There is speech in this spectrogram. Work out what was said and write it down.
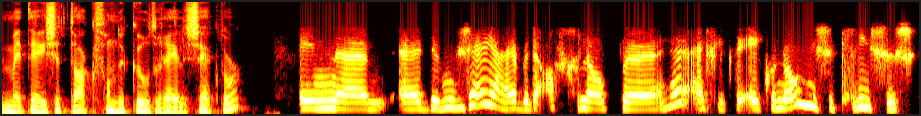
met deze tak van de culturele sector? In de musea hebben de afgelopen, hè, eigenlijk de economische crisis,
